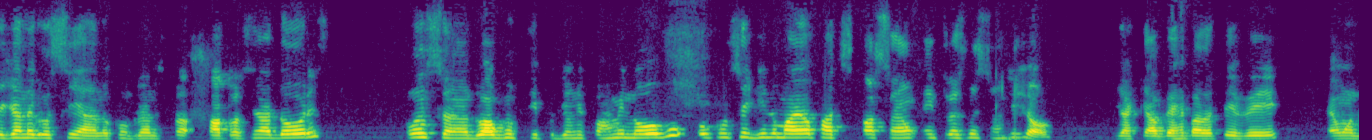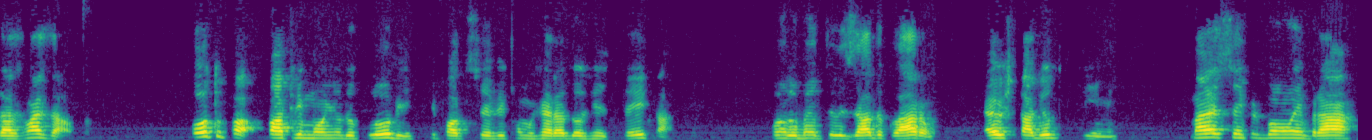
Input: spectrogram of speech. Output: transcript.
seja negociando com grandes patrocinadores lançando algum tipo de uniforme novo ou conseguindo maior participação em transmissões de jogos, já que a verba da TV é uma das mais altas. Outro patrimônio do clube, que pode servir como gerador de receita, quando bem utilizado, claro, é o estádio do time. Mas é sempre bom lembrar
